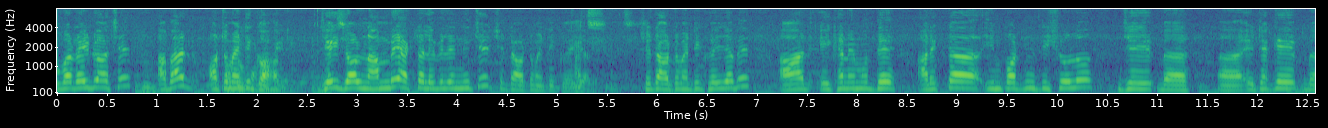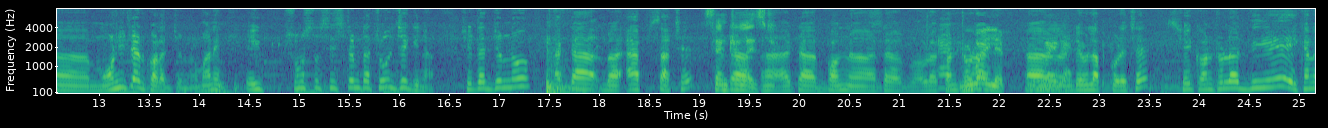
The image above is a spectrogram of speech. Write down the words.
ওভাররাইডও আছে আবার অটোমেটিকও হবে। যেই জল নামবে একটা লেভেলের নিচে সেটা অটোমেটিক হয়ে যাবে। সেটা অটোমেটিক হয়ে যাবে। আর এখানের মধ্যে আরেকটা ইম্পর্টেন্ট ইস্যু হলো যে এটাকে মনিটর করার জন্য। মানে এই সমস্ত সিস্টেমটা চলছে কিনা সেটার জন্য একটা অ্যাপস আছে. হ্যাঁ, একটা একটা ওরা কন্ট্রোলার ডেভেলপ করেছে। সেই কন্ট্রোলার দিয়ে এখানে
